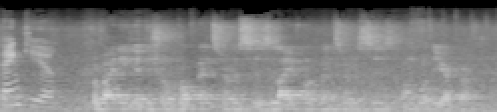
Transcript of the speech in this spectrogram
thank you. Providing additional broadband services, live broadband services on board the aircraft.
